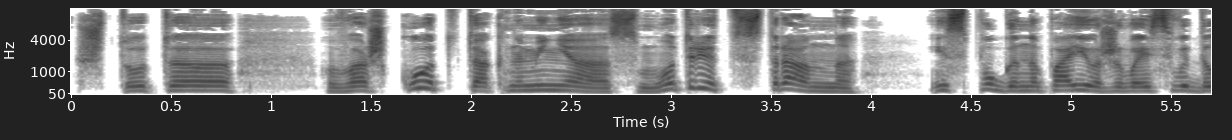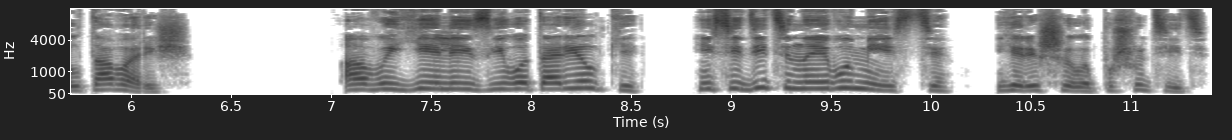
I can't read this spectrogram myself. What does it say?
«Что-то ваш кот так на меня смотрит странно», — испуганно поеживаясь, выдал товарищ. «А вы ели из его тарелки и сидите на его месте», — я решила пошутить.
